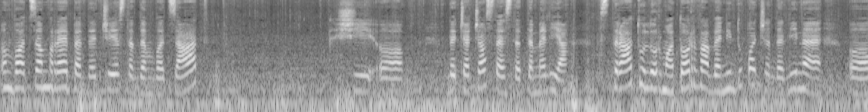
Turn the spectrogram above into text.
Învățăm repede ce este de învățat și uh, deci aceasta este temelia. Stratul următor va veni după ce devine uh,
